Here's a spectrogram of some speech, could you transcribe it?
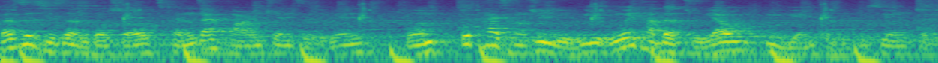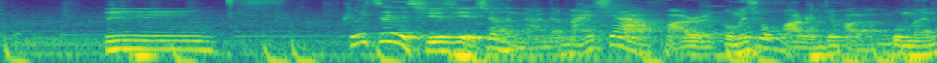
但是其实很多时候可能在华人圈子里面，我们不太常去留意，因为它的主要语言可能不是用中文。嗯，因为这个其实也是很难的。马来西亚华人，我们说华人就好了，我们。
